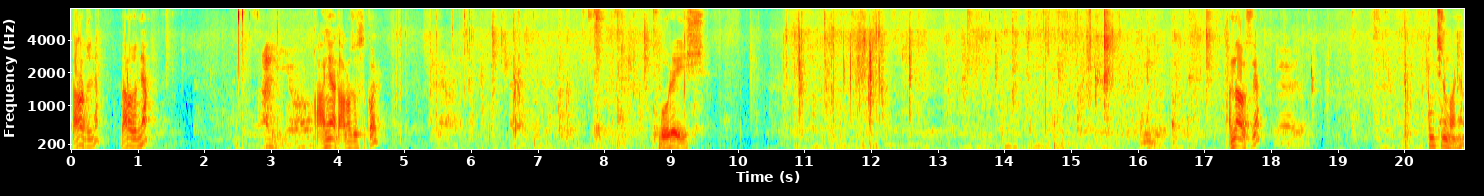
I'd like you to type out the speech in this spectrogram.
나눠줬냐? 나눠줬냐? 아니요. 아니야 나눠줬을 걸? 뭐래 이씨 안 나왔어요? 네. 훔치는 거 아니야?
